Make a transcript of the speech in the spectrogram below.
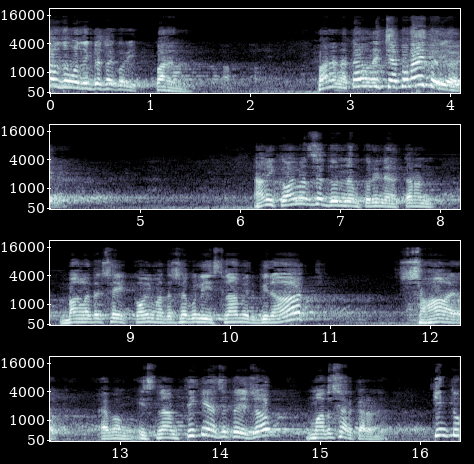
তর্জমা জিজ্ঞাসা করি, পারে না। পারে না, কারণ এই চেতনাই তৈরি হয়নি আমি কমি মাদ্রাসার দুর্নাম করি না, কারণ বাংলাদেশে কমি মাদ্রাসাগুলি ইসলামের বিরাট সহায়ক, এবং ইসলাম টিকে আছে তো এসব মাদ্রাসার কারণে। কিন্তু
